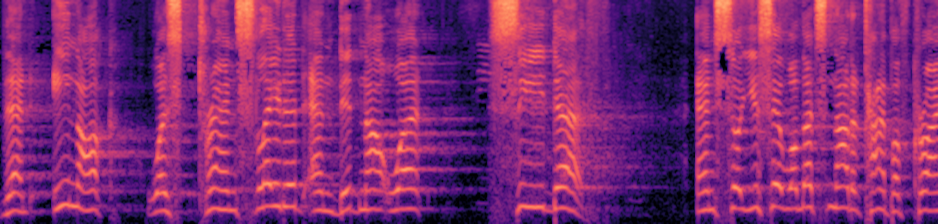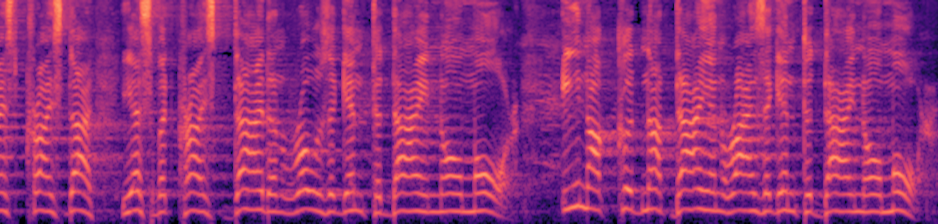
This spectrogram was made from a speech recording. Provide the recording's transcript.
that Enoch was translated and did not what? See death. And so you say, well, that's not a type of Christ. Christ died. Yes, but Christ died and rose again to die no more. Enoch could not die and rise again to die no more.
